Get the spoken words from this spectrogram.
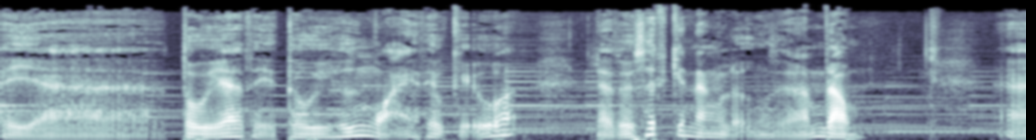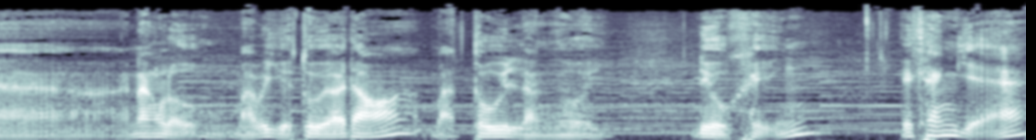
Thì à, tôi á thì tôi hướng ngoại theo kiểu á là tôi thích cái năng lượng đám đông. À, năng lượng mà bây giờ tôi ở đó mà tôi là người điều khiển cái khán giả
